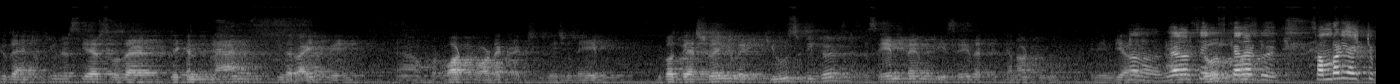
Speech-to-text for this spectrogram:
to the entrepreneurs here so that they can plan in the right way uh, for what product actually they should aim. Because we are showing a very huge figures, at the same time we say that we cannot do it in India. No, no, we are not saying we cannot do it. Somebody has to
